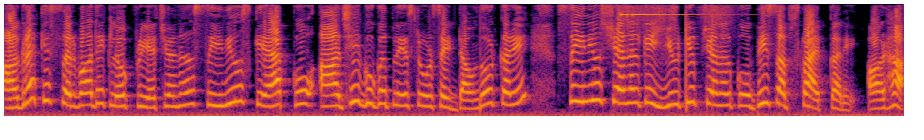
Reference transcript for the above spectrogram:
आगरा के सर्वाधिक लोकप्रिय चैनल सी न्यूज़ के ऐप को आज ही गूगल प्ले स्टोर से डाउनलोड करें। सी न्यूज़ चैनल के यूट्यूब चैनल को भी सब्सक्राइब करें। और हाँ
